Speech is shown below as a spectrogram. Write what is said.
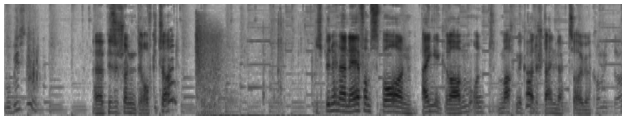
Wo bist du? Äh, bist du schon drauf gejoint? Ich bin in der Nähe vom Spawn eingegraben und mach mir gerade Steinwerkzeuge. Komm nicht drauf.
